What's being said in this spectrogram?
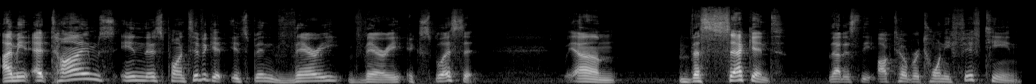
I mean, at times in this pontificate, it's been very, very explicit. Um, the second, that is the October 2015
